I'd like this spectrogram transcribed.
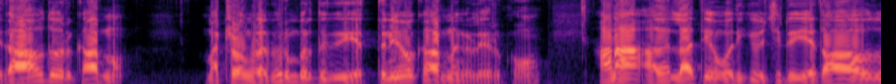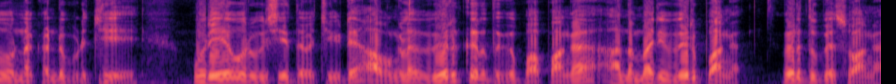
ஏதாவது ஒரு காரணம். மற்றவங்களை விரும்புறதுக்கு எத்தனையோ காரணங்கள் இருக்கும். ஆனால் அதெல்லாத்தையும் ஒதுக்கி வச்சுட்டு ஏதாவது ஒன்றை கண்டுபிடிச்சி ஒரே ஒரு விஷயத்தை வச்சுக்கிட்டு அவங்கள வெறுக்கிறதுக்கு பார்ப்பாங்க. அந்த மாதிரி வெறுப்பாங்க. வெறுத்து பேசுவாங்க.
